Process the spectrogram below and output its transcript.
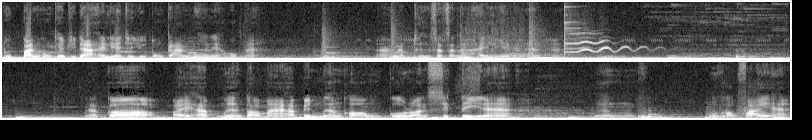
รูปปั้นของเทพธิดาไฮเลียจะอยู่ตรงกลางเมืองเลยครับผมนะ นับถือศาสนาไฮเลียกันฮะแล้วก็ไปครับเมืองต่อมาครับเป็นเมืองของโกรอนซิตี้นะฮะ เมืองภูเขาไฟฮะ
